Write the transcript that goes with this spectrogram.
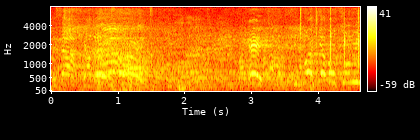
C'est ça. Garde-le à distance. Hey, qui avance sur lui.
